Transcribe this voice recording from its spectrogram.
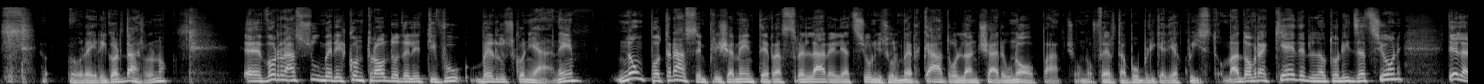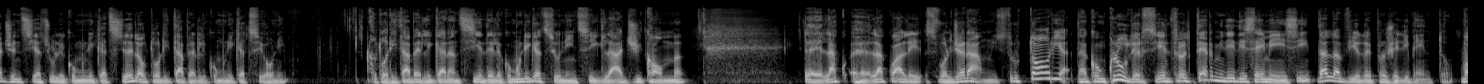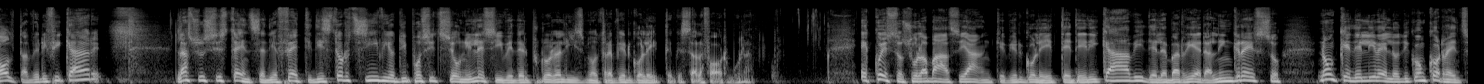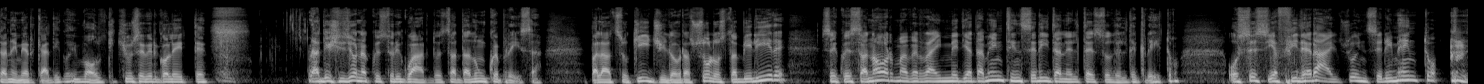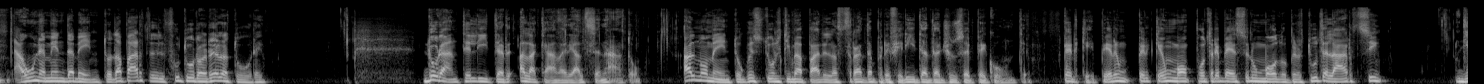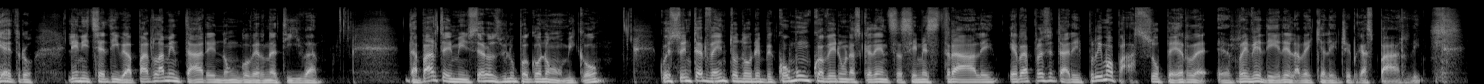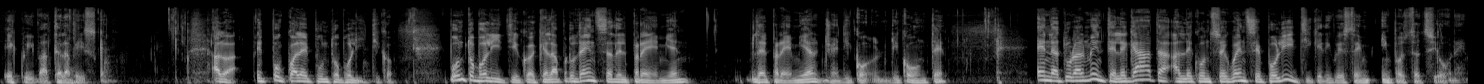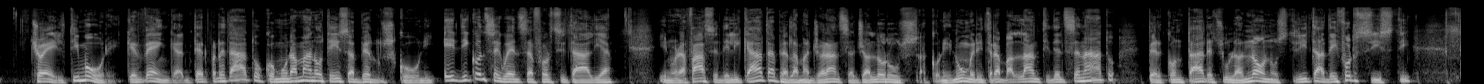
vorrei ricordarlo, no? eh, vorrà assumere il controllo delle tv berlusconiane, non potrà semplicemente rastrellare le azioni sul mercato o lanciare un'OPA, cioè un'offerta pubblica di acquisto, ma dovrà chiedere l'autorizzazione dell'Agenzia sulle comunicazioni, dell'Autorità per le comunicazioni, Autorità per le garanzie delle comunicazioni in sigla AGCOM. Eh, la, eh, la, quale svolgerà un'istruttoria da concludersi entro il termine di sei mesi dall'avvio del procedimento, volta a verificare la sussistenza di effetti distorsivi o di posizioni lesive del pluralismo, tra virgolette, questa è la formula. E questo sulla base anche, virgolette, dei ricavi, delle barriere all'ingresso, nonché del livello di concorrenza nei mercati coinvolti, chiuse virgolette. La decisione a questo riguardo è stata dunque presa. Palazzo Chigi dovrà solo stabilire se questa norma verrà immediatamente inserita nel testo del decreto o se si affiderà il suo inserimento a un emendamento da parte del futuro relatore durante l'iter alla Camera e al Senato. Al momento quest'ultima appare la strada preferita da Giuseppe Conte. Perché? Per un, perché un potrebbe essere un modo per tutelarsi dietro l'iniziativa parlamentare non governativa. Da parte del Ministero dello Sviluppo Economico, questo intervento dovrebbe comunque avere una scadenza semestrale e rappresentare il primo passo per eh, rivedere la vecchia legge Gasparri. E qui vatte la pesca. Allora, qual è il punto politico? Il punto politico è che la prudenza del Premier, del premier cioè di, di Conte, è naturalmente legata alle conseguenze politiche di questa impostazione cioè il timore che venga interpretato come una mano tesa a Berlusconi e di conseguenza a Forza Italia, in una fase delicata per la maggioranza giallorossa, con i numeri traballanti del Senato, per contare sulla non ostilità dei forzisti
